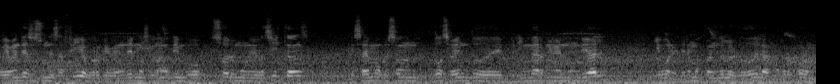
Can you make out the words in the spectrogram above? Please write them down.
Obviamente eso es un desafío porque vendemos al mismo tiempo solo Resistance, que sabemos que son dos eventos de primer nivel mundial y bueno, tenemos que venderlos los dos de la mejor forma.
